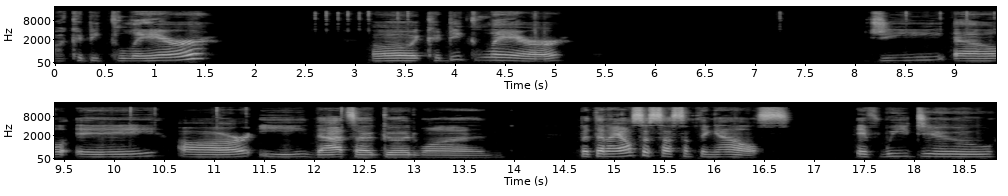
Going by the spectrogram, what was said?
Oh, it could be glare. Oh, it could be glare. G L A R E. That's a good one. But then I also saw something else. If we do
